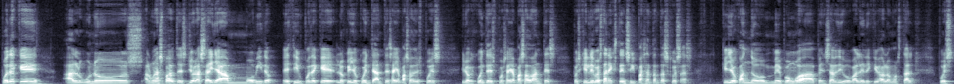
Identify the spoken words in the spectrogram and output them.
Puede que algunos, algunas partes yo las haya movido. Es decir, puede que lo que yo cuente antes haya pasado después y lo que cuente después haya pasado antes. Pues que el libro es tan extenso y pasan tantas cosas que yo cuando me pongo a pensar digo, vale, ¿de qué hablamos tal? Pues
